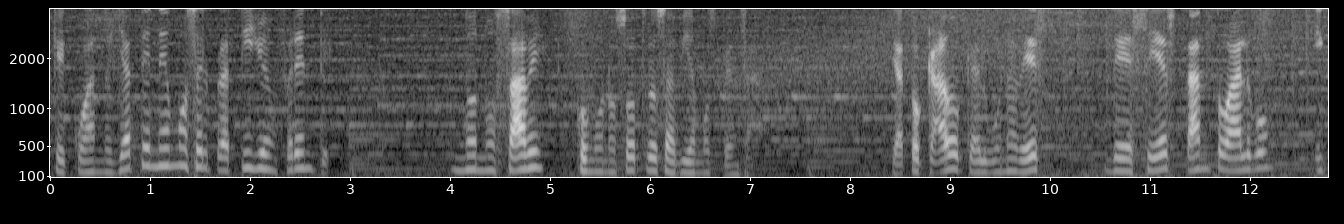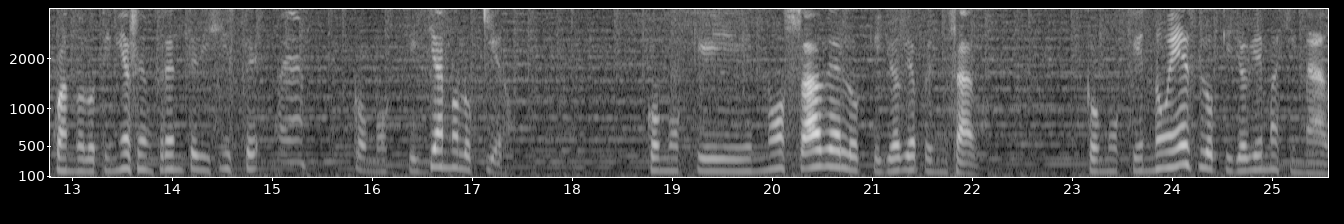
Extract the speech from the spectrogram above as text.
que cuando ya tenemos el platillo enfrente, no nos sabe como nosotros habíamos pensado. ¿Te ha tocado que alguna vez desees tanto algo y cuando lo tenías enfrente dijiste, eh, como que ya no lo quiero? Como que no sabe lo que yo había pensado. Como que no es lo que yo había imaginado.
